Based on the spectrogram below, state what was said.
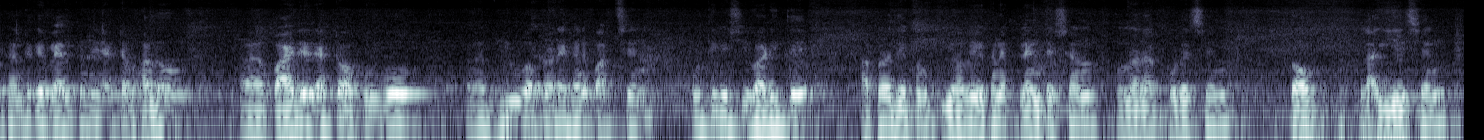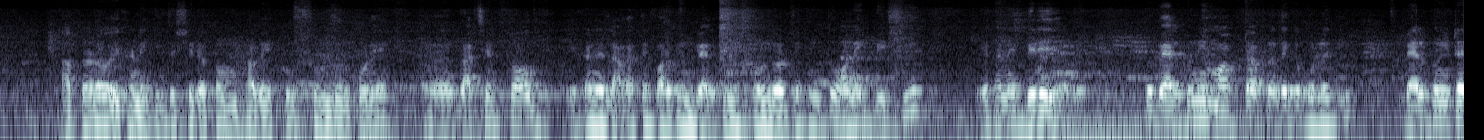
এখান থেকে ব্যালকনির একটা ভালো বাইরের একটা অপূর্ব ভিউ আপনারা এখানে পাচ্ছেন প্রতিবেশী বাড়িতে। আপনারা দেখুন কীভাবে এখানে প্ল্যান্টেশন ওনারা করেছেন, টব লাগিয়েছেন। আপনারাও এখানে কিন্তু সেরকমভাবে খুব সুন্দর করে গাছের টব এখানে লাগাতে পারবেন। ব্যালকনির সৌন্দর্য কিন্তু অনেক বেশি এখানে বেড়ে যাবে। তো ব্যালকনির মাপটা আপনাদেরকে বলে দিই। ব্যালকনিটা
